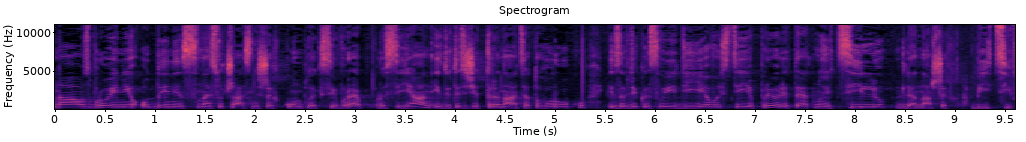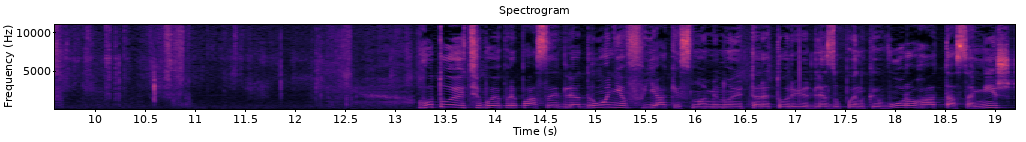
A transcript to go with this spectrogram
На озброєнні один із найсучасніших комплексів РЕП росіян із 2013 року і завдяки своїй дієвості є пріоритетною ціллю для наших бійців. Готують боєприпаси для дронів, якісно мінують територію для зупинки ворога та самі ж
